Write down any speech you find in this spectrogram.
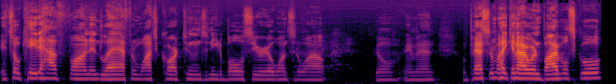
it's okay to have fun and laugh and watch cartoons and eat a bowl of cereal once in a while. Go, amen. When Pastor Mike and I were in Bible school,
